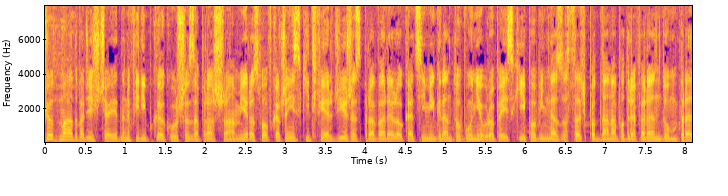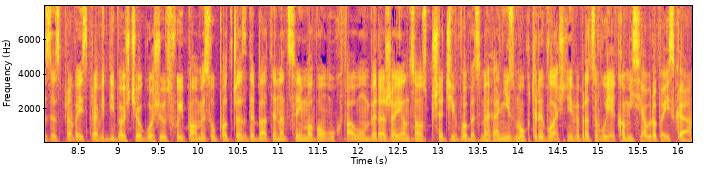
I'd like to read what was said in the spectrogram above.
7.21 Filip Kakusz, zapraszam. Jarosław Kaczyński twierdzi, że sprawa relokacji migrantów w Unii Europejskiej powinna zostać poddana pod referendum. Prezes Prawa i Sprawiedliwości ogłosił swój pomysł podczas debaty nad sejmową uchwałą wyrażającą sprzeciw wobec mechanizmu, który właśnie wypracowuje Komisja Europejska.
